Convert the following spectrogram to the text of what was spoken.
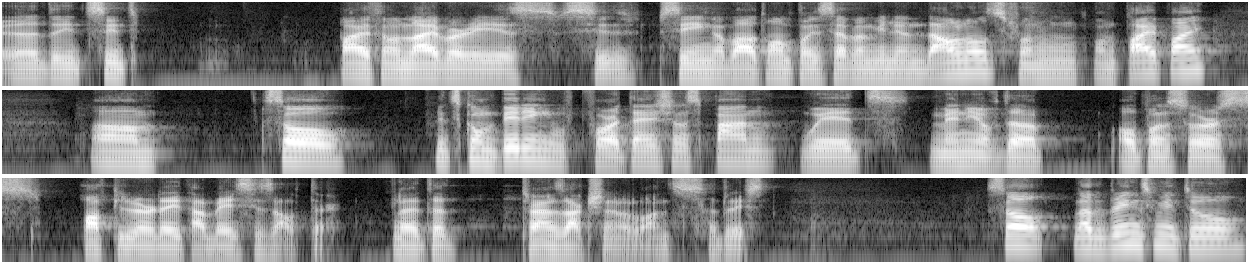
uh, the, it's, it's Python library is seeing about 1.7 million downloads from on PyPy. Um, so it's competing for attention span with many of the open source popular databases out there, like the transactional ones at least. So that brings me to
